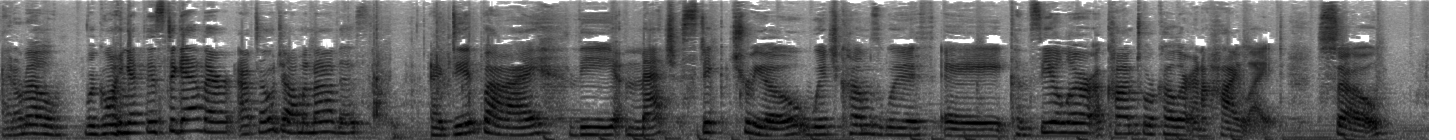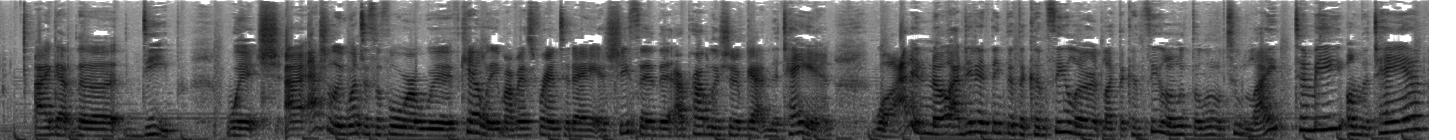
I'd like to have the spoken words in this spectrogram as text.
I don't know. We're going at this together. I told y'all I'm a novice. I did buy the Match Stix Trio, which comes with a concealer, a contour color, and a highlight. So I got the Deep, which I actually went to Sephora with Kelly, my best friend today, and she said that I probably should have gotten the tan. Well, I didn't know. I didn't think that the concealer, like the concealer looked a little too light to me on the tan,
